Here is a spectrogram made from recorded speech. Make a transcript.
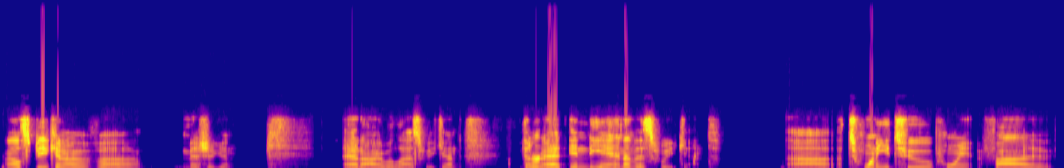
Well, speaking of uh, Michigan at Iowa last weekend, they're at Indiana this weekend. Uh, a 22.5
